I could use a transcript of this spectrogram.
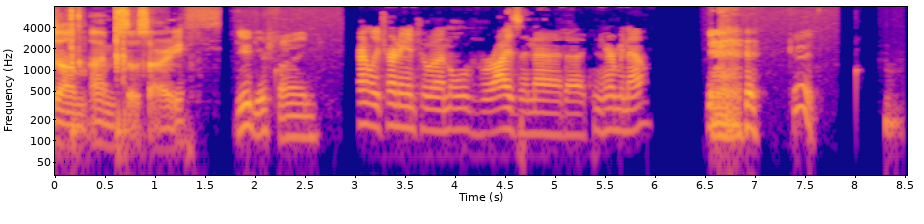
dumb. I'm so sorry. Dude, you're fine. Currently turning into an old Verizon ad. Uh, can you hear me now? Yeah good.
